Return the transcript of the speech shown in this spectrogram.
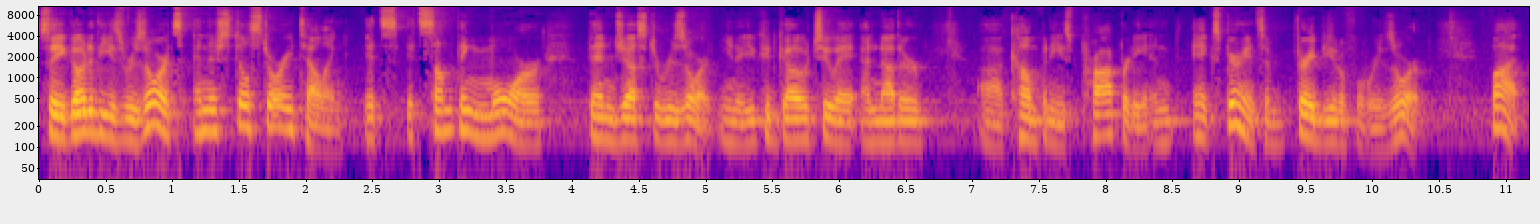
So you go to these resorts, and there's still storytelling. It's it's something more than just a resort. You know, you could go to a, another uh, company's property and experience a very beautiful resort, but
